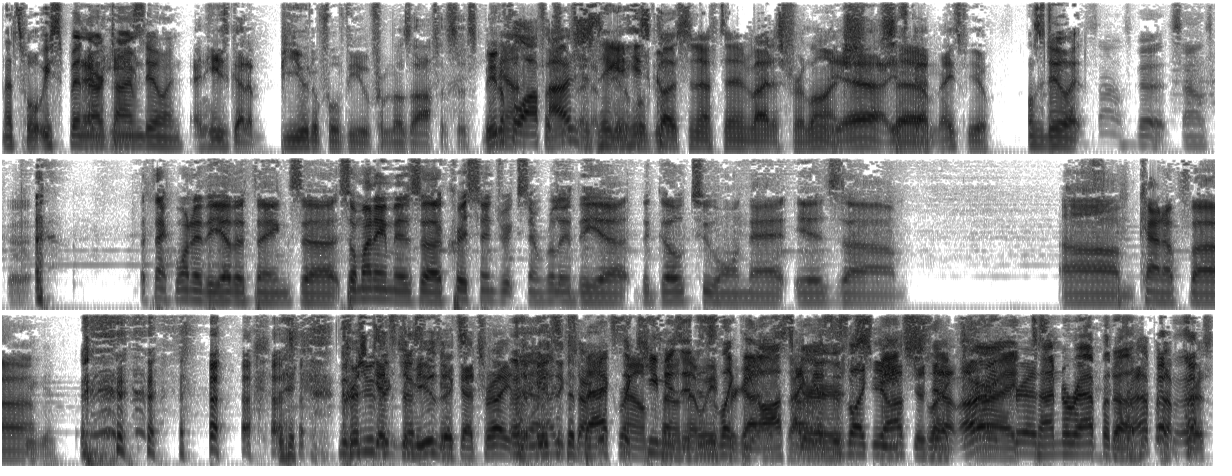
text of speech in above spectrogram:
That's what we spend And our time doing. and he's got a beautiful view from those offices. Beautiful Yeah, offices. I was just thinking he's view. close enough to invite us for lunch. Yeah, he's so- got a nice view. Let's do it. Sounds good. Sounds good. I think one of the other things. Uh, so my name is uh, Chris Hendricks, and really the uh, the go to on that is um, Um, kind of. Uh, Chris gets the music. That's right. The Yeah. music the background It's the key music. This is like the forgot to Oscar. say. I guess it's like the Oscars, yeah. like, All right, Chris. time to wrap it up. Wrap it up, Chris.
